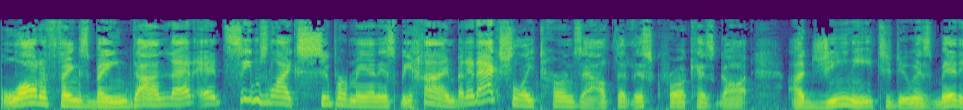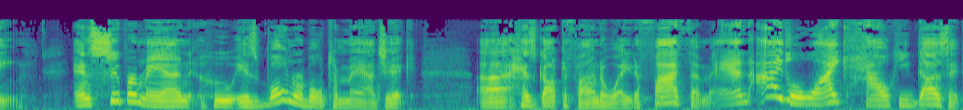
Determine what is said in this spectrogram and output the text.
lot of things being done that it seems like Superman is behind, but it actually turns out that this crook has got a genie to do his bidding. And Superman, who is vulnerable to magic, uh, has got to find a way to fight them. And I like how he does it.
